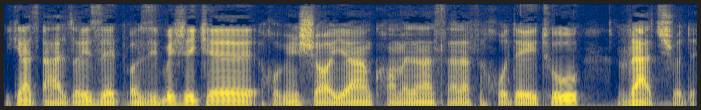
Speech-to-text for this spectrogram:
یکی از اعضای زدبازی بشه که خب این شایعه هم کاملا از طرف خود تو رد شده.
